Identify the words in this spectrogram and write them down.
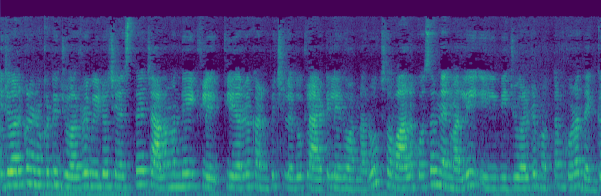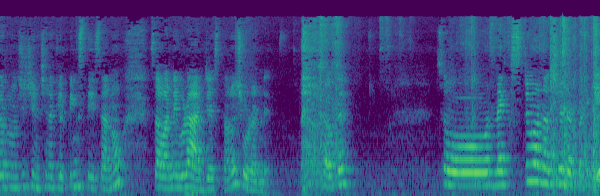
ఇదివరకు నేను ఒకటి జ్యువెలరీ వీడియో చేస్తే చాలా మంది క్లి- క్లియర్గా కనిపించలేదు క్లారిటీ లేదు అన్నారు. సో వాళ్ళ కోసం నేను మళ్ళీ ఈ జ్యువెలరీ మొత్తం కూడా దగ్గర నుంచి చిన్న చిన్న క్లిప్పింగ్స్ తీసాను సో అవన్నీ కూడా యాడ్ చేస్తాను. చూడండి. ఓకే? సో నెక్స్ట్ వన్ వచ్చేటప్పటికి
